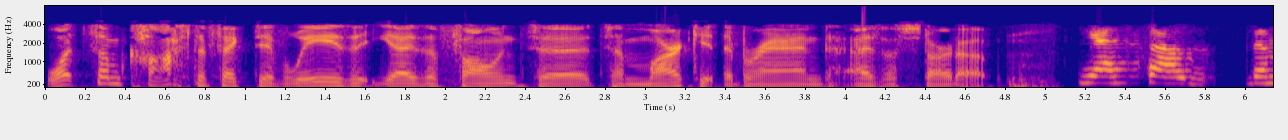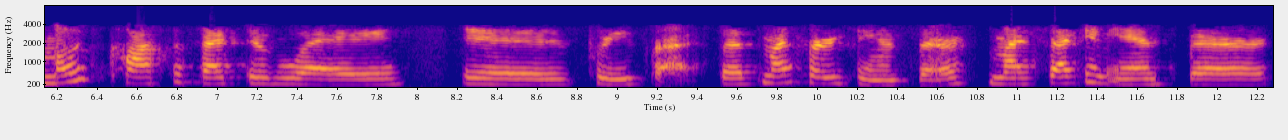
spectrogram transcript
what's some cost effective ways that you guys have found to to market the brand as a startup? Yes, so the most cost effective way is pre-press. That's my first answer. My second answer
